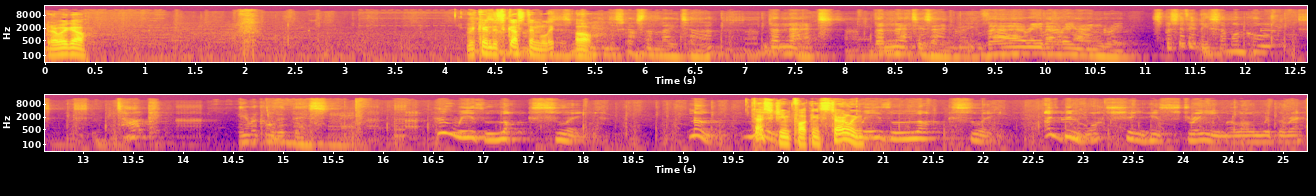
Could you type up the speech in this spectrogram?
There we go. We can discuss them later. Oh. Discuss them later. The net. The net is angry. Very, very angry. Specifically someone called Tuck. He recorded this. Who is Locksley? No. That's Jim fucking Sterling. Who is Locksley? I've been watching his stream along with the rest.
